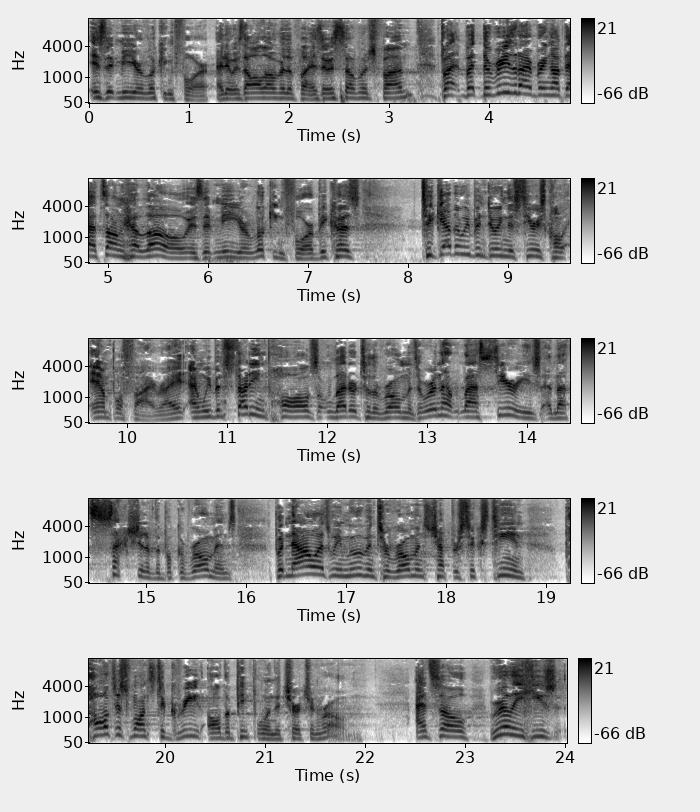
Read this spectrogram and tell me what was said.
is it me you're looking for? And it was all over the place. It was so much fun. But, but the reason I bring up that song, Hello, is it me you're looking for? Because Together, we've been doing this series called Amplify, right? And we've been studying Paul's letter to the Romans. And we're in that last series and that section of the book of Romans. But now, as we move into Romans chapter 16, Paul just wants to greet all the people in the church in Rome. And so really he's,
